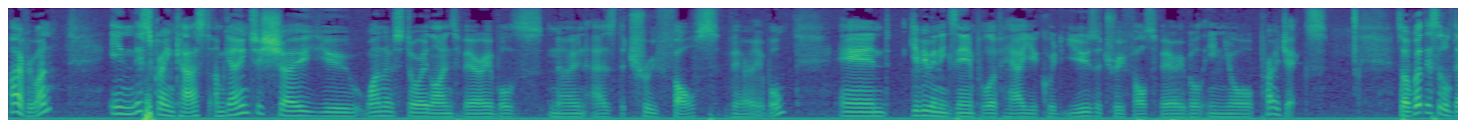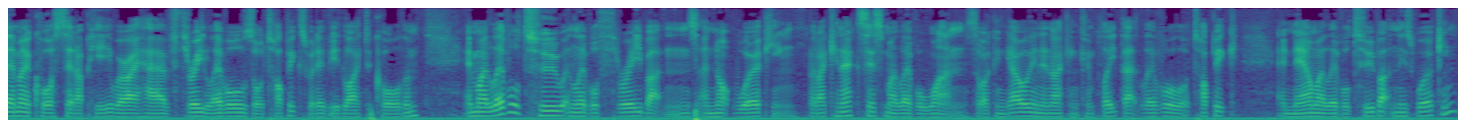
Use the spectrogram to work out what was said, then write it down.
Hi everyone. In this screencast I'm going to show you one of Storyline's variables known as the true-false variable and give you an example of how you could use a true-false variable in your projects. So I've got this little demo course set up here where I have three levels or topics, whatever you'd like to call them, and my level 2 and level 3 buttons are not working, but I can access my level 1. So I can go in and I can complete that level or topic, and now my level 2 button is working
